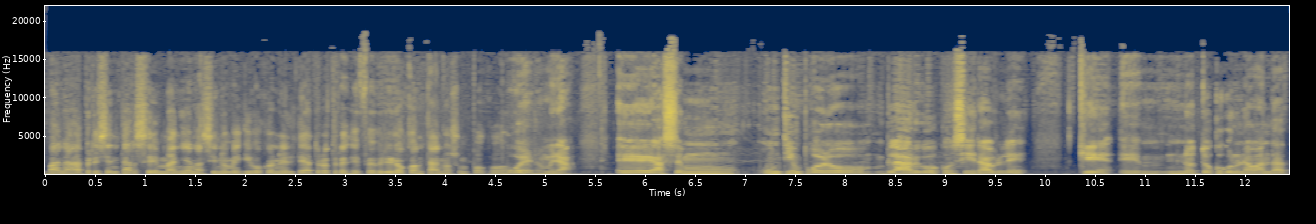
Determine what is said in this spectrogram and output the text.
van a presentarse mañana, si no me equivoco, en el Teatro 3 de Febrero. Contanos un poco. Bueno, mirá, eh, hace un, un tiempo largo, considerable, que eh, no toco con una banda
